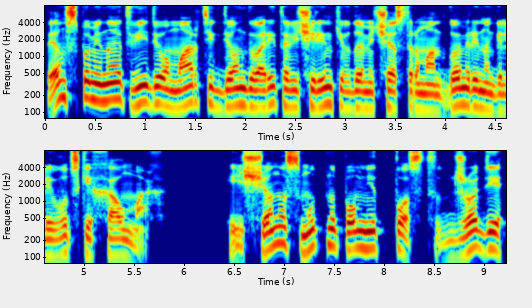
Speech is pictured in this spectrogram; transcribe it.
Пен вспоминает видео Марти, где он говорит о вечеринке в доме Честера Монтгомери на Голливудских холмах. Еще она смутно помнит пост Джоди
